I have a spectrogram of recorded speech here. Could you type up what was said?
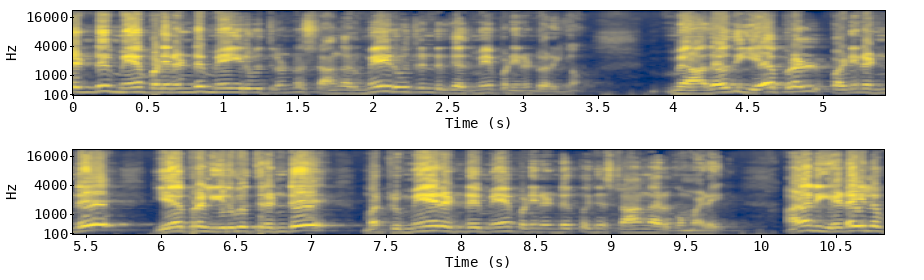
ரெண்டு மே பன்னிரெண்டு மே இருபத்தி ரெண்டும் ஸ்ட்ராங்காக இருக்கும். மே இருபத்தி ரெண்டு இருக்காது மே பன்னிரெண்டு வரைக்கும். அதாவது ஏப்ரல் பன்னிரெண்டு ஏப்ரல் இருபத்தி ரெண்டு மற்றும் மே ரெண்டு மே பன்னிரெண்டு கொஞ்சம் ஸ்ட்ராங்காக இருக்கும் மழை. ஆனால் இடையில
